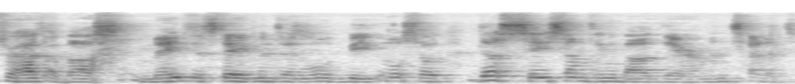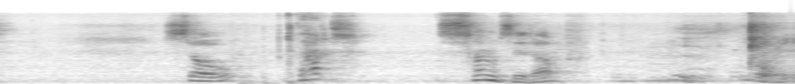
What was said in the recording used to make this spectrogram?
Ferhat Abbas made the statement and will be also does say something about their mentality. So that sums it up. Sorry.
